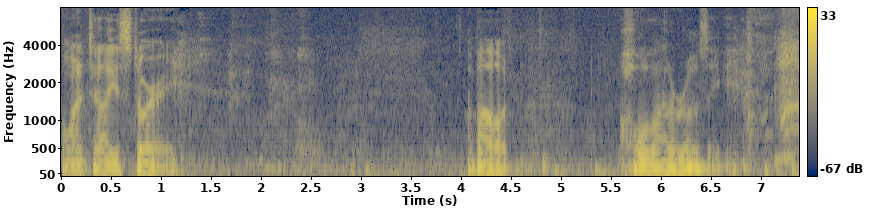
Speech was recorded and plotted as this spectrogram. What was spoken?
I want to tell you a story about a whole lot of Rosie.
